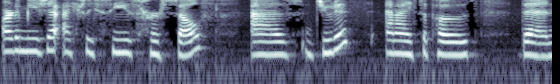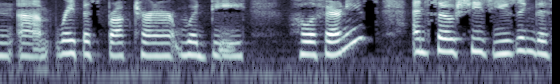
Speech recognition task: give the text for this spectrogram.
Artemisia actually sees herself as Judith, and I suppose then um, rapist Brock Turner would be Holofernes. And so she's using this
